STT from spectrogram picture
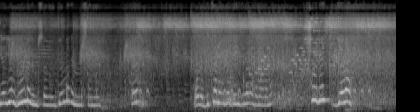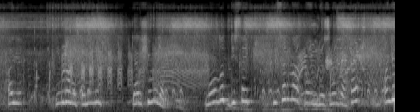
Ya ya görmedim seni. Görmedim mi seni? He? Valla bir tane bile değdiremedim adama. Şöyle geber. Haydi. İn robottan in. Gel şimdi gel. Ne oldu? Dislike, dislike mi atmayı biliyorsun önce? He? Önce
